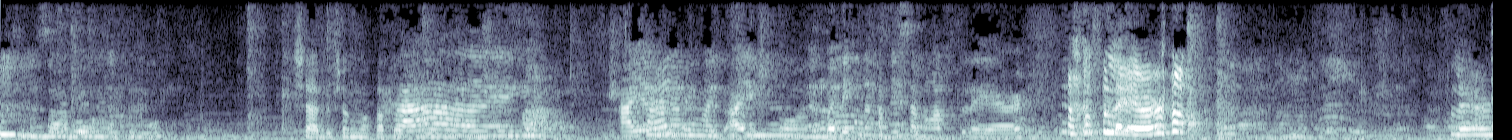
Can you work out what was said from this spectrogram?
sinasabi ko na to. Masyado siyang makatago. Hi! Ayaw na namin mag-iPhone. Balik na kami sa mga flare. flare! Flare,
